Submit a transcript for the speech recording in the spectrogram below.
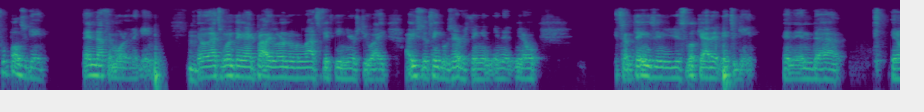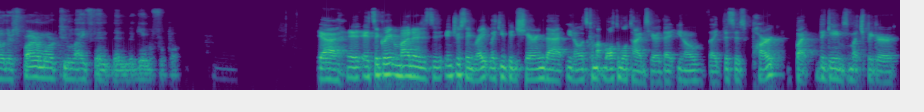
football's a game and nothing more than a game. Mm-hmm. You know, that's one thing I probably learned over the last 15 years too. I, I used to think it was everything and, and it, you know, some things and you just look at it and it's a game. And, and, uh, you know, there's far more to life than than the game of football. Yeah, it's a great reminder. It's interesting, right? Like you've been sharing that, you know, it's come up multiple times here that, you know, like this is part, but the game's much bigger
